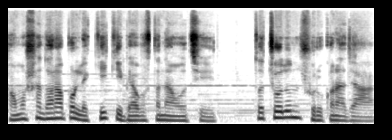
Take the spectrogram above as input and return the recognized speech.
সমস্যা ধরা পড়লে কি কি ব্যবস্থা নেওয়া উচিত। তো চলুন শুরু করা যাক।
